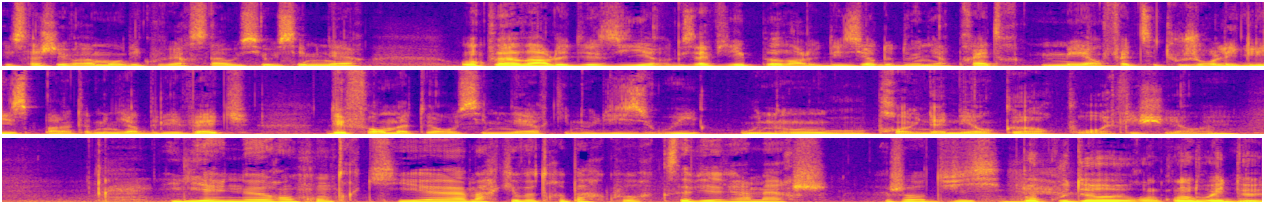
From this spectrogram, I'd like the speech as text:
Et ça, j'ai vraiment découvert ça aussi au séminaire. On peut avoir le désir, Xavier peut avoir le désir de devenir prêtre, mais en fait, c'est toujours l'Église, par l'intermédiaire de l'évêque, des formateurs au séminaire qui nous disent oui ou non, ou prend une année encore pour réfléchir. Mm. Il y a une rencontre qui a marqué votre parcours, Xavier Vermersch aujourd'hui Beaucoup de rencontres oui, de,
